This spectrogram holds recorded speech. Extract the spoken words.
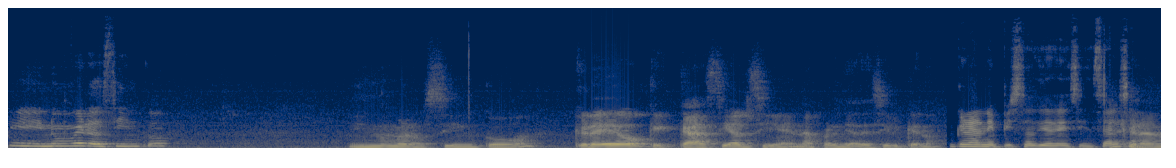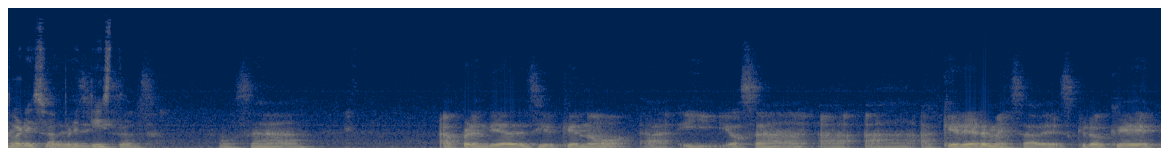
Y número 5. Y número 5, creo que casi al 100 aprendí a decir que no. Gran episodio de Sin Salsa. Gran por eso de aprendiste. Sin Salsa. O sea, aprendí a decir que no a- y, o sea, a, a, a quererme, ¿sabes? Creo que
